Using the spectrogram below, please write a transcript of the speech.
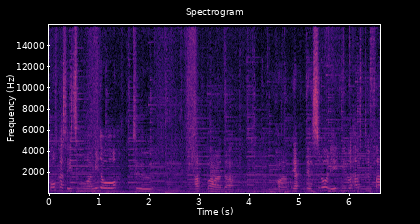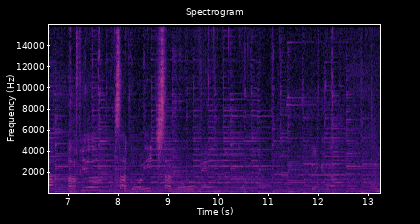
So focus is more middle to upper the palm. Yeah, then slowly you have to a few circle each circle, then bring it up. And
